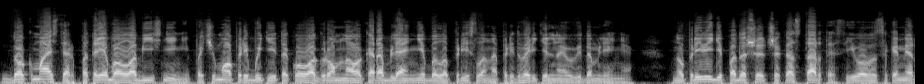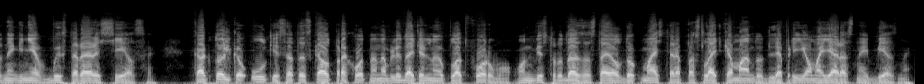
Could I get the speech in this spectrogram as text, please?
Док-мастер потребовал объяснений, почему о прибытии такого огромного корабля не было прислано предварительное уведомление. Но при виде подошедших Астартес его высокомерный гнев быстро рассеялся. Как только Ултис отыскал проход на наблюдательную платформу, он без труда заставил док-мастера послать команду для приема яростной бездны.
